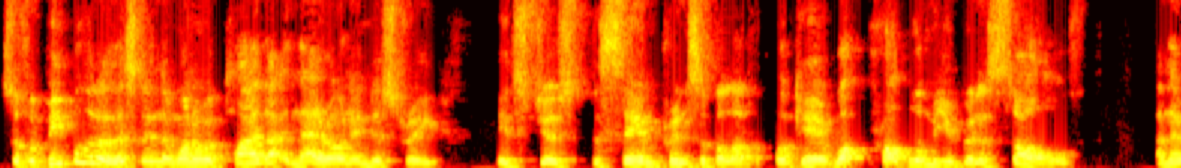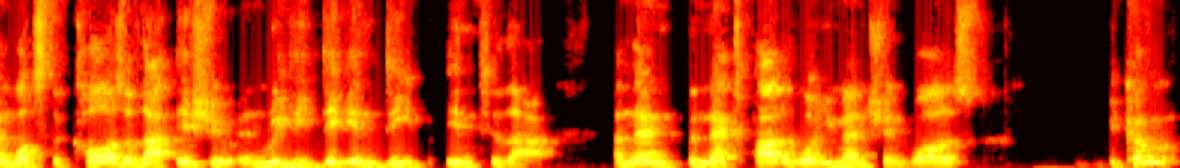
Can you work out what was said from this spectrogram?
So for people that are listening that want to apply that in their own industry, it's just the same principle of okay, what problem are you going to solve? And then what's the cause of that issue? And really digging deep into that. And then the next part of what you mentioned was become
